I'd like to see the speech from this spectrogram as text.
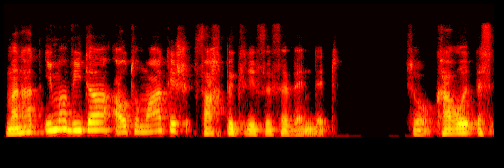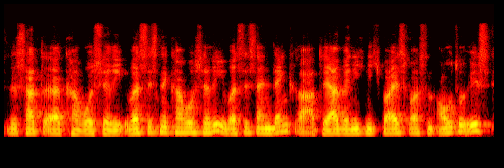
man hat immer wieder automatisch Fachbegriffe verwendet. So, Karo es, das hat äh, Karosserie. Was ist eine Karosserie? Was ist ein Lenkrad? Ja, wenn ich nicht weiß, was ein Auto ist,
